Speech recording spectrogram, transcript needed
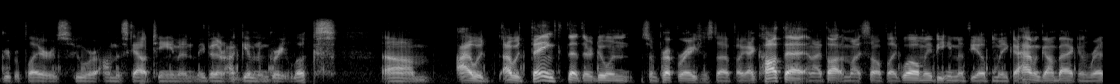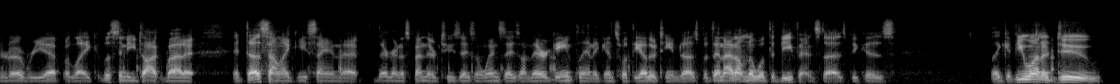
group of players who are on the scout team, and maybe they're not giving them great looks. Um, I would I would think that they're doing some preparation stuff. Like I caught that and I thought to myself, like, well, maybe he meant the open week. I haven't gone back and read it over yet, but like listening to you talk about it, it does sound like he's saying that they're going to spend their Tuesdays and Wednesdays on their game plan against what the other team does. But then I don't know what the defense does because, like, if you want to do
